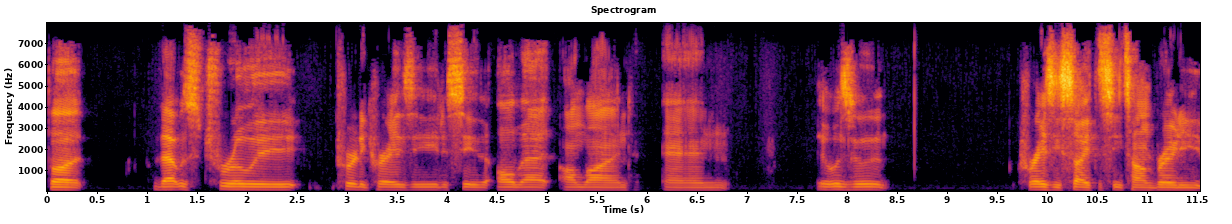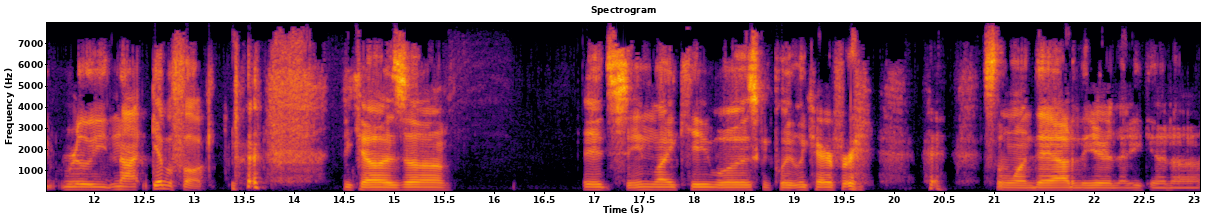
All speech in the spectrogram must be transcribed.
but that was truly pretty crazy to see all that online, and it was a crazy sight to see Tom Brady really not give a fuck because uh, it seemed like he was completely carefree. it's the one day out of the year that he could uh,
